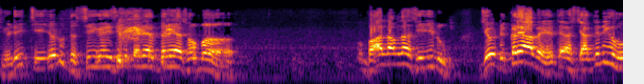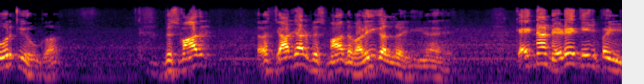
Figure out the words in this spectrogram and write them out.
ਜਿਹੜੀ ਚੀਜ਼ ਉਹਨੂੰ ਦੱਸੀ ਗਈ ਸੀ ਵੀ ਤੇਰੇ ਅੰਦਰ ਹੈ ਸੋਮਾ, ਉਹ ਬਾਹਰ ਲੱਭਦਾ ਸੀ ਜਿਹਨੂੰ। ਜੇ ਉਹ ਨਿਕਲਿਆ ਵੇ ਤੇ ਅਚਰਜ ਨਹੀਂ ਹੋਰ ਕੀ ਹੋਊਗਾ? ਬਿਸਮਾਦ ਅਚਰਜਰ ਬਿਸਮਾਦ ਵਾਲੀ ਗੱਲ ਰਹੀ ਹੈ ਕਿ ਇੰਨਾ ਨੇੜੇ ਚੀਜ਼ ਪਈ।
